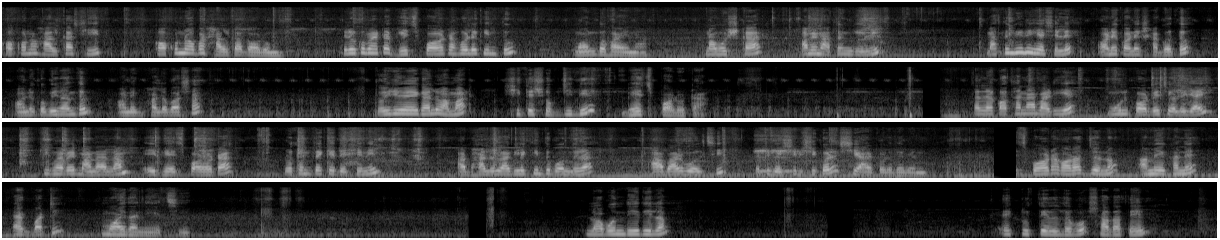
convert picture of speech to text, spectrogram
কখনো হালকা শীত, কখনো আবার হালকা গরম। এরকম একটা ভেজ পরোটা হলে কিন্তু মন্দ হয় না। নমস্কার, আমি মাতঙ্গিনী। মাতঙ্গিনী হেসেলে অনেক অনেক স্বাগত, অনেক অভিনন্দন, অনেক ভালোবাসা। তৈরি হয়ে গেল আমার শীতের সবজি দিয়ে ভেজ পরোটা। তাহলে কথা না বাড়িয়ে মূল পর্বে চলে যাই। কীভাবে বানালাম এই ভেজ পরোটা? প্রথম থেকে দেখে নিন। আর ভালো লাগলে কিন্তু বন্ধুরা আবার বলছি, একটু বেশি বেশি করে শেয়ার করে দেবেন। ভেজ পরোটা করার জন্য আমি এখানে এক বাটি ময়দা নিয়েছি। লবণ দিয়ে দিলাম। একটু তেল দেবো, সাদা তেল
